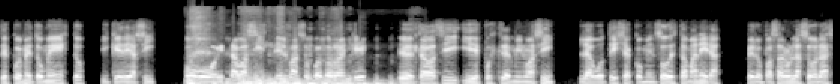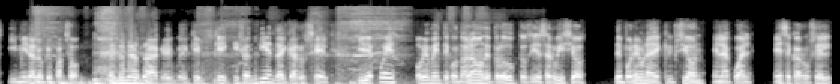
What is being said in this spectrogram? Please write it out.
después me tomé esto y quedé así. O estaba así el vaso cuando arranqué, estaba así y después terminó así la botella comenzó de esta manera, pero pasaron las horas y mira lo que pasó. Que, que, yo entienda el carrusel. Y después, obviamente, cuando hablamos de productos y de servicios, de poner una descripción en la cual en ese carrusel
